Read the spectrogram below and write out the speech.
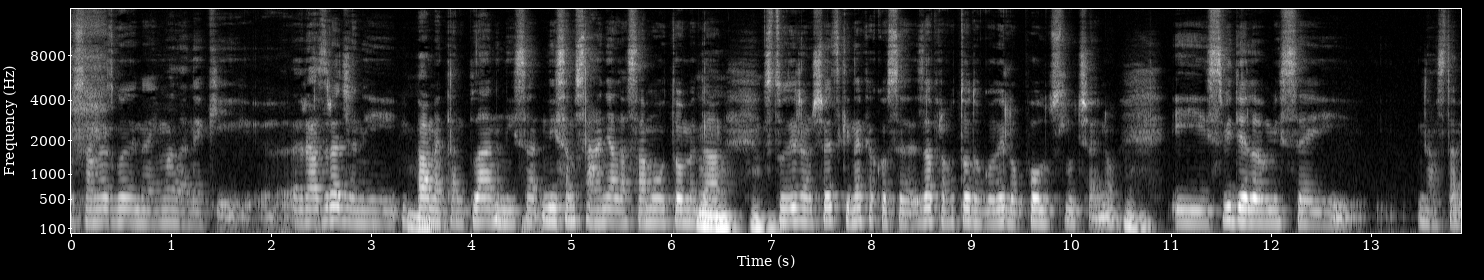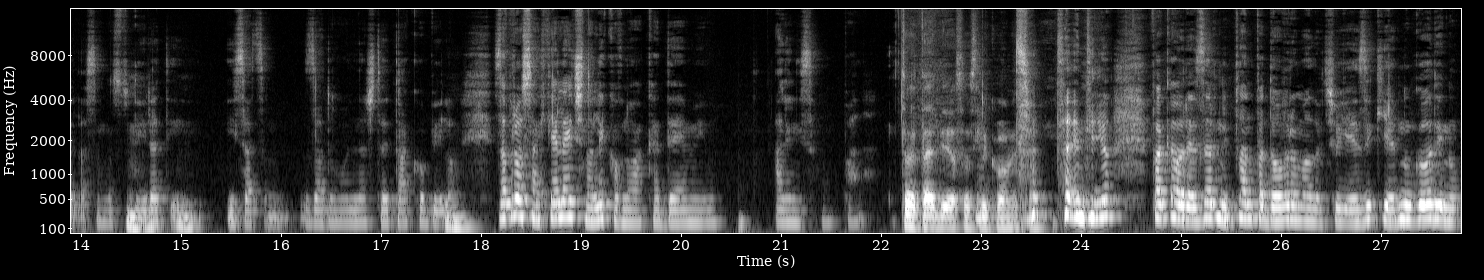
18 godina imala neki e, razrađeni i pametan plan, nisam, nisam sanjala samo o tome da Mhm, studiram švedski, nekako se zapravo to dogodilo poluslučajno i svidjelo mi se i nastavila sam ga studirati i sad sam zadovoljna što je tako bilo. Zapravo sam htjela ići na likovnu akademiju, ali nisam upala. To je taj dio sa slikovnicom. Taj dio, pa kao rezervni plan, pa dobro, malo ću jezik jednu godinu.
